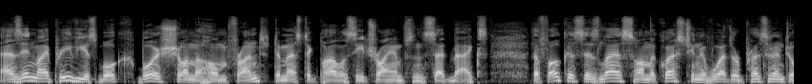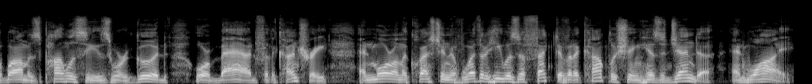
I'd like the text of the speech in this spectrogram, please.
As in my previous book, Bush on the Home Front Domestic Policy Triumphs and Setbacks, the focus is less on the question of whether President Obama's policies were good or bad for the country, and more on the question of whether he was effective at accomplishing his agenda and why.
